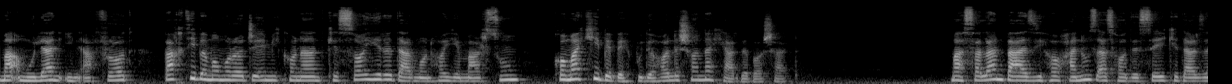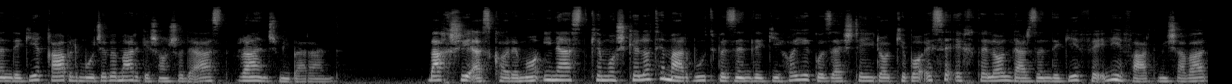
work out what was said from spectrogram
معمولا این افراد وقتی به ما مراجعه می کنند که سایر درمانهای مرسوم کمکی به بهبود حالشان نکرده باشد. مثلا بعضی ها هنوز از حادثه‌ای که در زندگی قبل موجب مرگشان شده است رنج می‌برند. بخشی از کار ما این است که مشکلات مربوط به زندگی های گذشته ای را که باعث اختلال در زندگی فعلی فرد می شود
